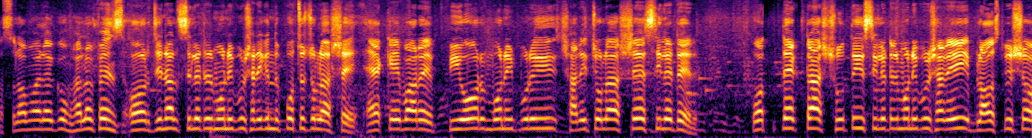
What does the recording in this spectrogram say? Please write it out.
আসসালামু আলাইকুম। হ্যালো ফ্রেন্ডস অরিজিনাল সিলেটের মণিপুর শাড়ি কিন্তু প্রচুর চলে আসে একেবারে পিওর মণিপুরি শাড়ি চলে আসে সিলেটের। প্রত্যেকটা সুতি সিলেটের মণিপুর শাড়ি ব্লাউজ পিস সহ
